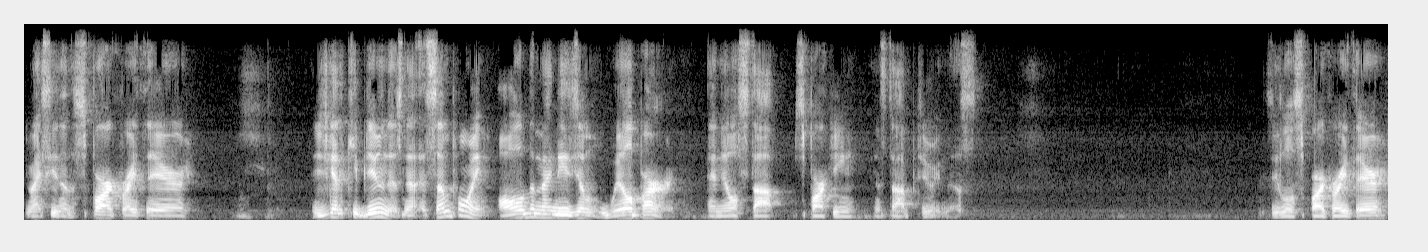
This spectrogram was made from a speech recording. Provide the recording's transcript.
You might see another spark right there. You just got to keep doing this. Now, at some point, all of the magnesium will burn, and it'll stop sparking and stop doing this. See a little spark right there?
